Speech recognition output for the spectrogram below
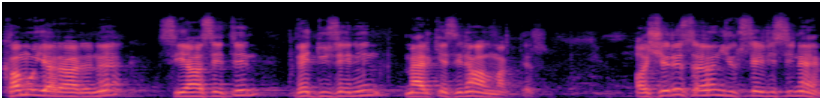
kamu yararını siyasetin ve düzenin merkezine almaktır. Aşırı sağın yükselisine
